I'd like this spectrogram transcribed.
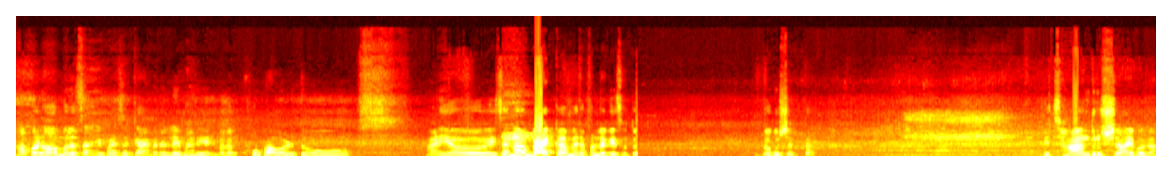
हा पण नॉर्मलच आहे पण याचा कॅमेरा लय भारी आहे आणि मला खूप आवडतो. आणि याचा ना बॅक कॅमेरा पण लगेच होतो. बघू शकता. ते छान दृश्य आहे बघा.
